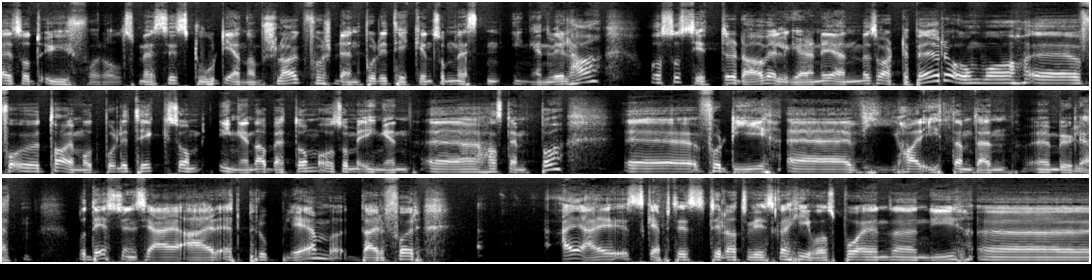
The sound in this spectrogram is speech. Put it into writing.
et sånt uforholdsmessig stort gjennomslag for den politikken som nesten ingen vil ha. Og så sitter da velgerne igjen med svarteper om å eh, ta imot politikk som ingen har bedt om, og som ingen eh, har stemt på, eh, fordi eh, vi har gitt dem den eh, muligheten. Og det syns jeg er et problem. Derfor er jeg skeptisk til at vi skal hive oss på en uh, ny uh,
